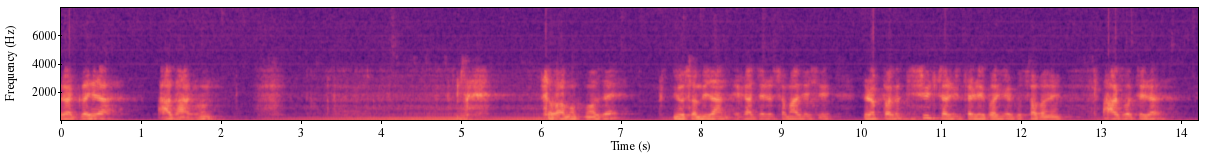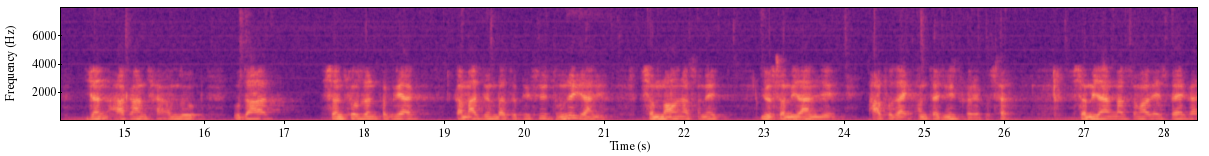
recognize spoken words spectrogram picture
र गहिरा आधार हुन्। सभामुख महोदय यो संविधान एकातिर समावेशी र प्रगतिशील चरित्रले भरिएको छ भने अर्कोतिर जन आकाङ्क्षा अनुरूप उदार संशोधन प्रक्रियाका माध्यमबाट विकसित हुँदै जाने सम्भावना समेत यो संविधानले आफूलाई अन्तर्निहित गरेको छ। संविधानमा समावेश भएका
